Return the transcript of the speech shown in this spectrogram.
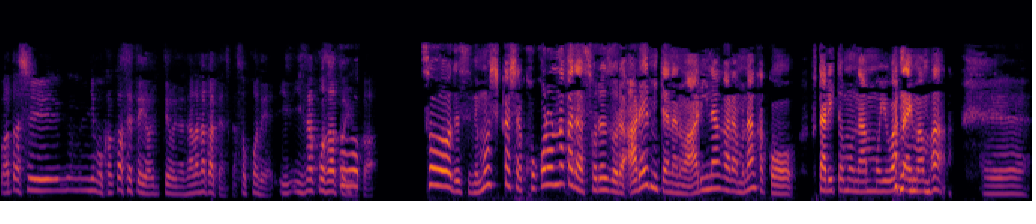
私にも書かせてよっていうのはならなかったんですか？そこで。いいざこざというか。そうですね。もしかしたら心の中ではそれぞれあれみたいなのはありながらも、なんかこう、二人とも何も言わないまま、へ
